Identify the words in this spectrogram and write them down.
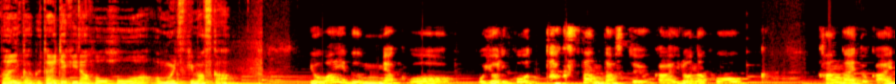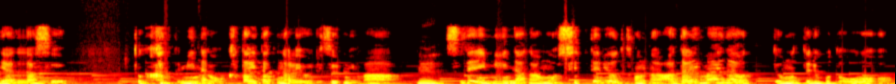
何か具体的な方法は思いつきますか？弱い文脈をこうよりこうたくさん出すというかいろんなこう考えとかアイデアで出すとかみんなが語りたくなるようにするにはうん。すでにみんながもう知ってるよそんなの当たり前だよって思ってることを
